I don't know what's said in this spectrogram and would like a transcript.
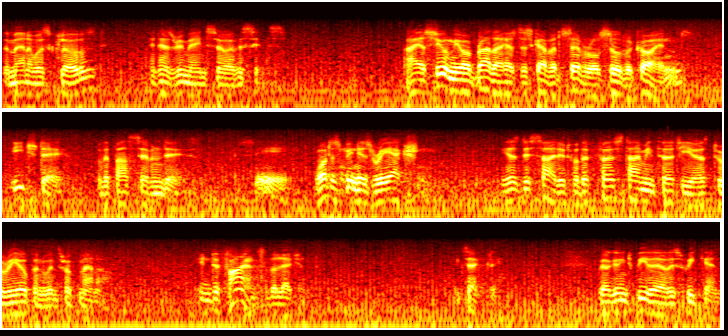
the manor was closed and has remained so ever since. I assume your brother has discovered several silver coins. Each day for the past seven days. I see. What has been his reaction? He has decided for the first time in 30 years to reopen Winthrop Manor. In defiance of the legend. Exactly. We are going to be there this weekend.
